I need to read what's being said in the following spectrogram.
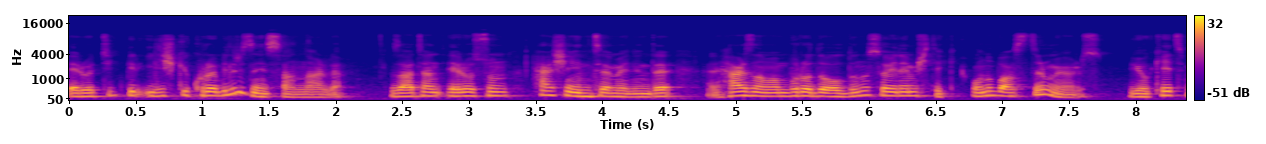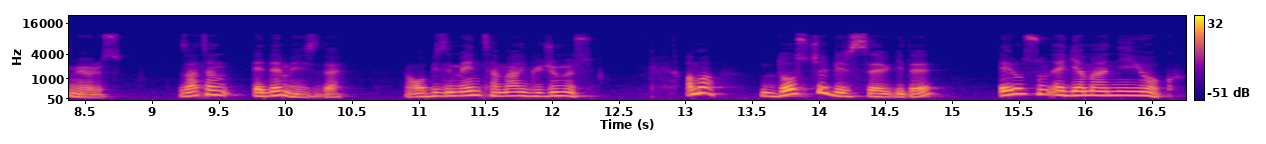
erotik bir ilişki kurabiliriz insanlarla. Zaten Eros'un her şeyin temelinde yani her zaman burada olduğunu söylemiştik. Onu bastırmıyoruz. yok etmiyoruz. Zaten edemeyiz de. O bizim en temel gücümüz. Ama dostça bir sevgide Eros'un egemenliği yok.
